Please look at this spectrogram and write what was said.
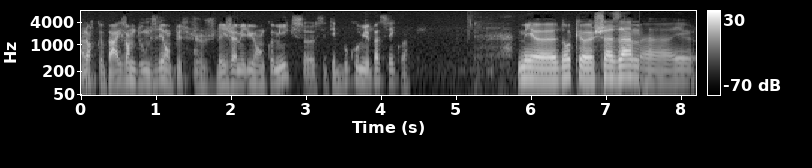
Alors que par exemple Doomsday, en plus, je, je l'ai jamais lu en comics, euh, c'était beaucoup mieux passé, quoi. Mais euh, donc euh, Shazam euh, et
